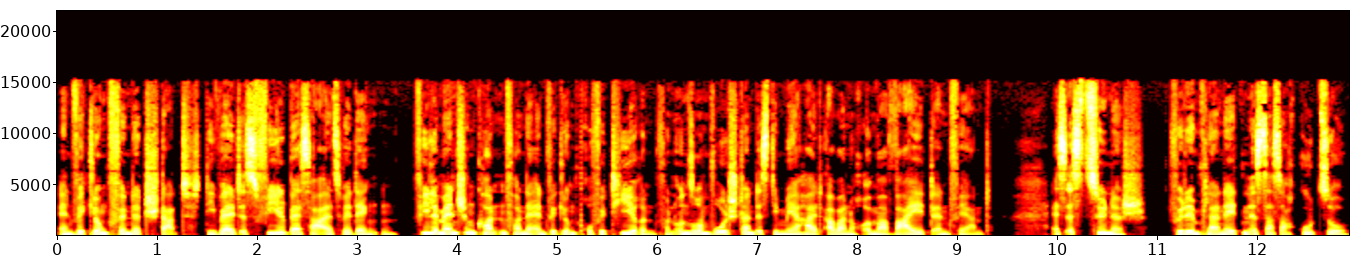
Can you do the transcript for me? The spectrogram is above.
Entwicklung findet statt. Die Welt ist viel besser, als wir denken. Viele Menschen konnten von der Entwicklung profitieren. Von unserem Wohlstand ist die Mehrheit aber noch immer weit entfernt. Es ist zynisch. Für den Planeten ist das auch gut so.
